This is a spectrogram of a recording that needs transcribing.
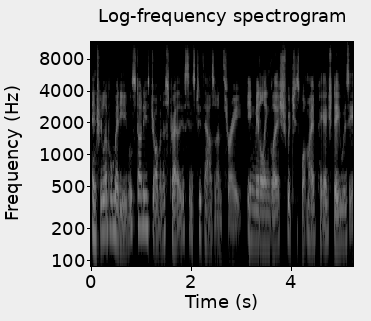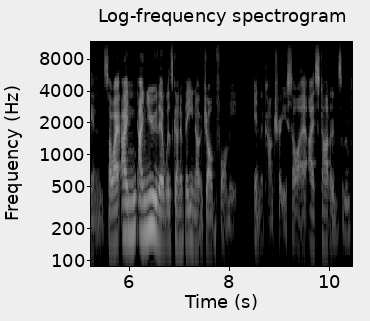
entry-level medieval studies job in Australia since 2003 in Middle English, which is what my PhD was in. So I, I, I knew there was going to be no job for me in the country. So I, I, started sort of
